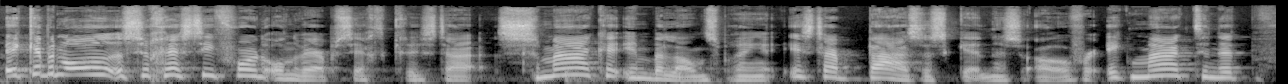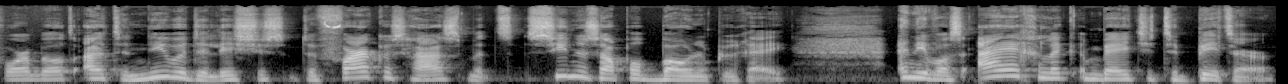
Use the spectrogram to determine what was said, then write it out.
Ik heb een suggestie voor een onderwerp, zegt Christa. Smaken in balans brengen. Is daar basiskennis over? Ik maakte net bijvoorbeeld uit de nieuwe Delicious de varkenshaas met sinaasappel-bonenpuree. En die was eigenlijk een beetje te bitter.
